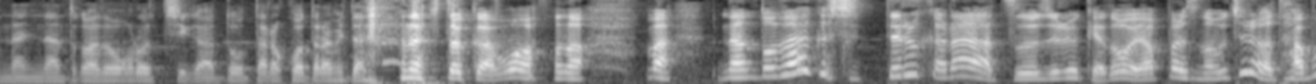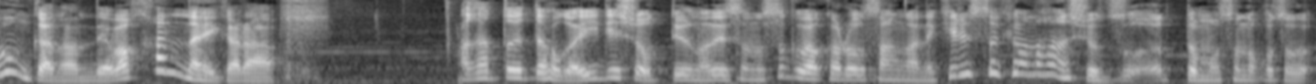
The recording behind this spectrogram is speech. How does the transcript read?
何、なんとか道路地がどうたらこうたらみたいな話とかも、その、まあ、なんとなく知ってるから通じるけど、やっぱりその、うちらは多文化なんでわかんないから、上がっといた方がいいでしょうっていうので、そのすぐ若郎さんがね、キリスト教の話をずっともうそのこそ、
